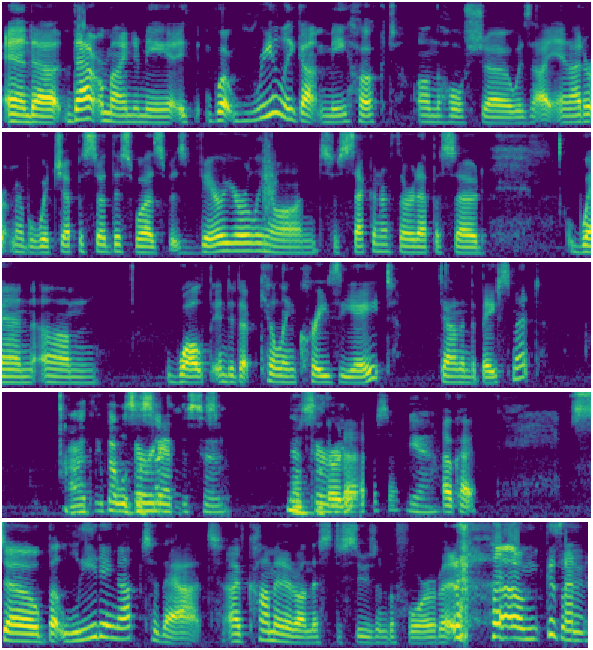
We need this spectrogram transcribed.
And uh, that reminded me, what really got me hooked on the whole show was, I, and I don't remember which episode this was, but it was very early on, so second or third episode, when um, Walt ended up killing Krazy-8 down in the basement. I think that was the third second episode. No, the third. Third episode. Yeah. Okay. So, but leading up to that, I've commented on this to Susan before, but because I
